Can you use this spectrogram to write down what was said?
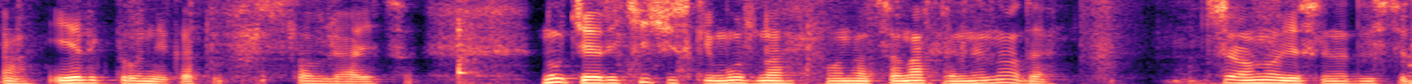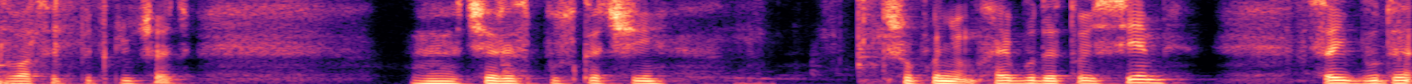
А, і електроніка тут вставляється. Ну, теоретично можна, вона це нахрен не треба. Все одно, якщо на 220 підключати е, через пускачі, що по ньому, хай буде той 7, цей буде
